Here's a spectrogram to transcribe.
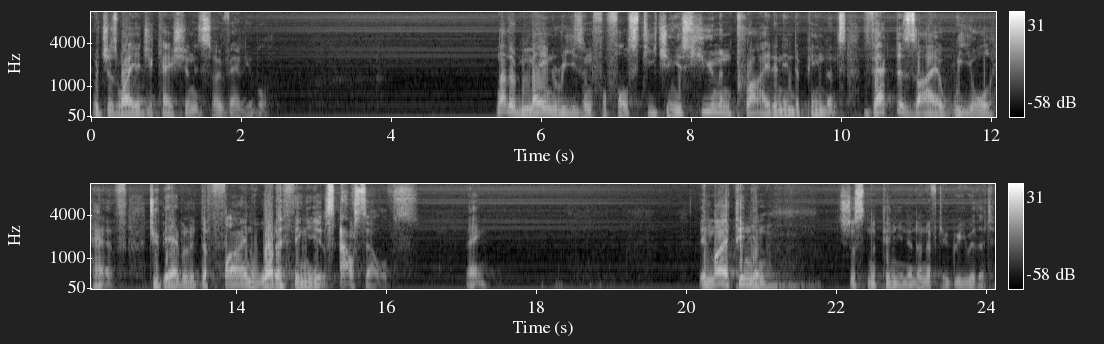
which is why education is so valuable. Another main reason for false teaching is human pride and independence. That desire we all have to be able to define what a thing is ourselves. Eh? In my opinion, it's just an opinion, I don't have to agree with it.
